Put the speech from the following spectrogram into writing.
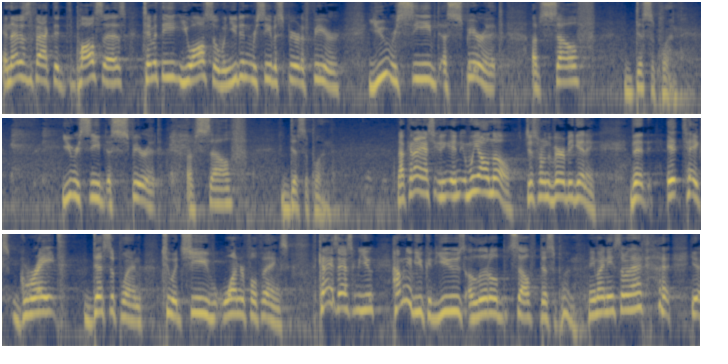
And that is the fact that Paul says, Timothy, you also, when you didn't receive a spirit of fear, you received a spirit of self discipline. You received a spirit of self discipline. Now, can I ask you, and we all know just from the very beginning, that it takes great discipline to achieve wonderful things. Can I just ask you, how many of you could use a little self discipline? Anybody need some of that? yeah,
